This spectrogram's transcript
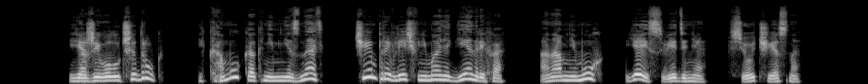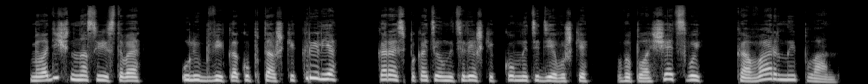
Я же его лучший друг. И кому, как не мне знать, чем привлечь внимание Генриха? Она мне мух, я и сведения. Все честно. Мелодично насвистывая, у любви, как у пташки, крылья, Карась покатил на тележке к комнате девушки, воплощать свой коварный план.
